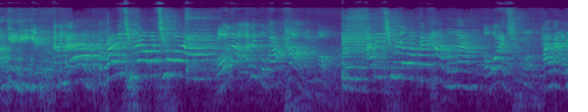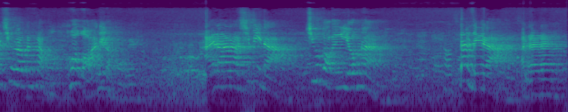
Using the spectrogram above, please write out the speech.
啊，给给给，啊你来，爸爸你唱啦，我唱啊，无啦，啊你无甲我敲门哦，啊你唱了我敢敲门啊，啊我会唱哦，啊那你唱了敢敲门，我话你啊，来来来，什么啦？酒国英雄啦，等下啦，啊来来。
